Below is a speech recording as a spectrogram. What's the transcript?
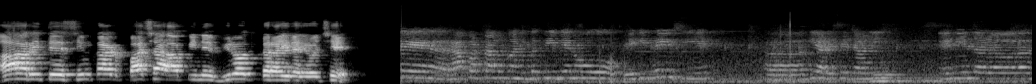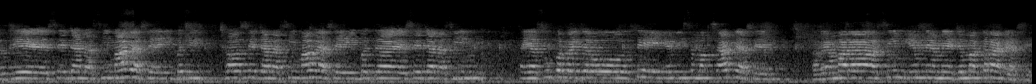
આ રીતે સિમ કાર્ડ પાછા આપીને વિરોધ કરાઈ રહ્યો છે રાપર તાલુકાની બધી બહેનો ભેગી થઈ છીએ અ, અગિયાર સેજાની એની અંદર જે સેજાના સીમ આવ્યા છે એ બધી છ સેજાના સીમ આવ્યા છે એ બધા સેજાના સીમ અહીંયા સુપરવાઇઝરો છે એમની સમક્ષ આપ્યા છે. હવે અમારા સીમ એમને અમે જમા કરાવ્યા છે.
